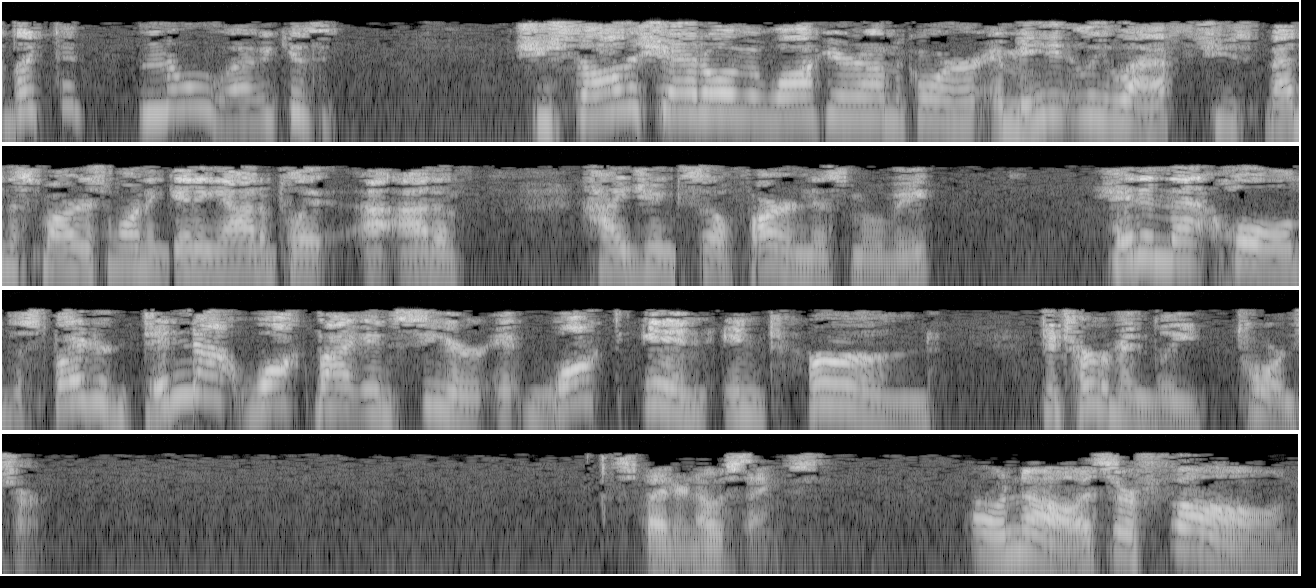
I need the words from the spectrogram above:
I'd like to know uh, because she saw the shadow of it walking around the corner, immediately left. She's been the smartest one at getting out of play, uh, out of hijinks so far in this movie. Hid in that hole, the spider did not walk by and see her. It walked in and turned determinedly towards her. Spider knows things. Oh no, it's her phone.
